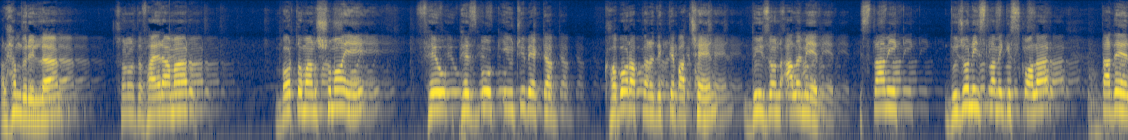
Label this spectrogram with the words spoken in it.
আলহামদুলিল্লাহ। শোনত ভাইয়ের আমার বর্তমান সময়ে ফেসবুক ইউটিউবে একটা খবর আপনারা দেখতে পাচ্ছেন। দুইজন আলমের ইসলামিক দুজন ইসলামিক স্কলার তাদের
